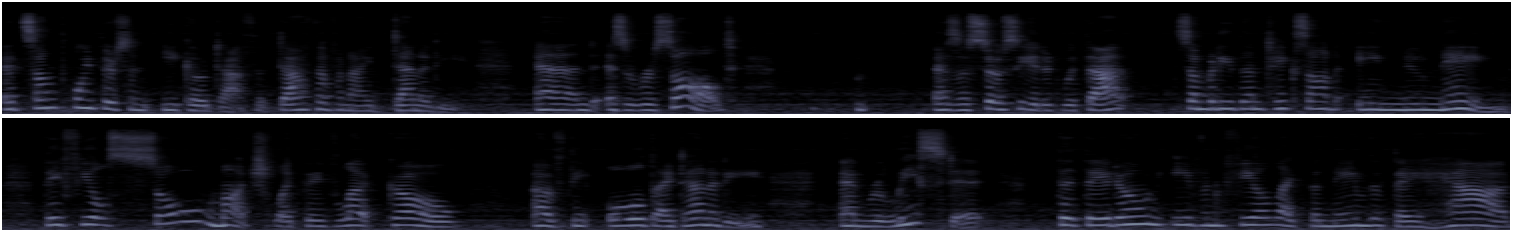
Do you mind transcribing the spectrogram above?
at some point there's an ego death, a death of an identity. And as a result, as associated with that, somebody then takes on a new name. They feel so much like they've let go of the old identity and released it that they don't even feel like the name that they had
